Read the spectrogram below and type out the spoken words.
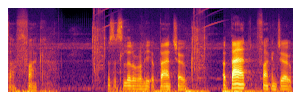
the fuck? This is literally a bad joke. A bad fucking joke.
